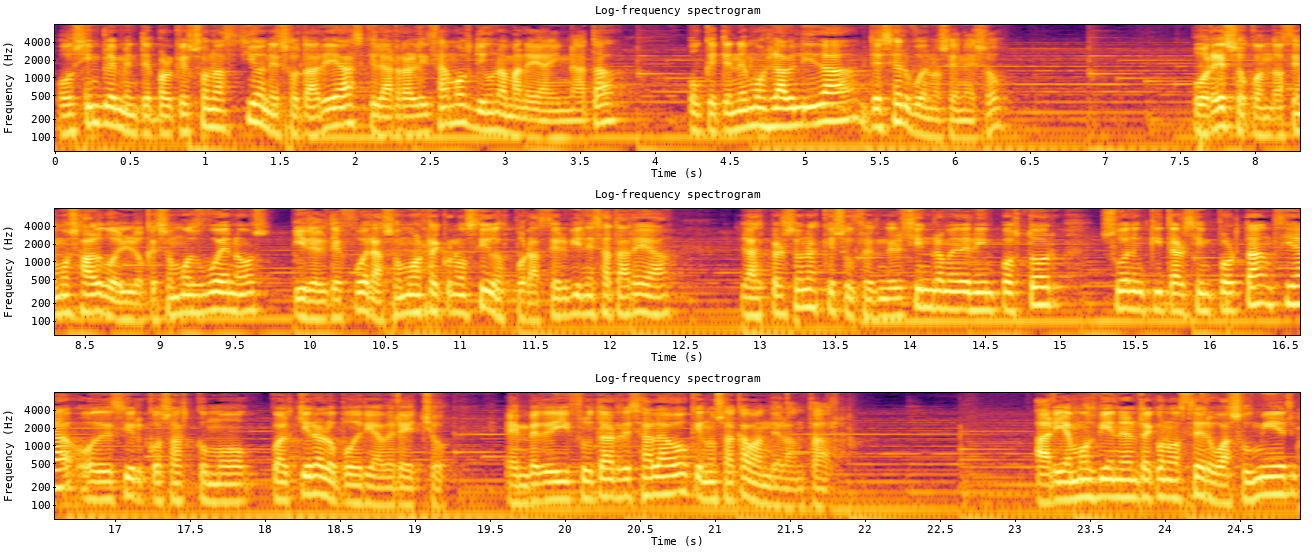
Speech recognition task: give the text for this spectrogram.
o simplemente porque son acciones o tareas que las realizamos de una manera innata, o que tenemos la habilidad de ser buenos en eso. Por eso cuando hacemos algo en lo que somos buenos y desde fuera somos reconocidos por hacer bien esa tarea, las personas que sufren del síndrome del impostor suelen quitarse importancia o decir cosas como cualquiera lo podría haber hecho, en vez de disfrutar de ese halago que nos acaban de lanzar. Haríamos bien en reconocer o asumir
